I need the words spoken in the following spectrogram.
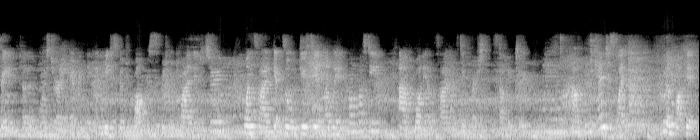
treated for moisture and everything. And he just built a box which we divided into two. One side gets all juicy and lovely and composty, um, while the other side has to fresh stuff into. Um, you can just like put a bucket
